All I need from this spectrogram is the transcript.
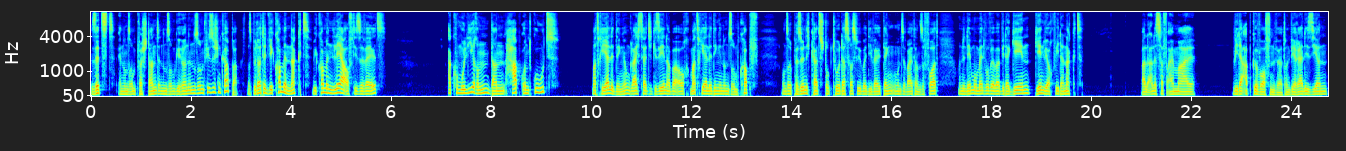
sitzt in unserem Verstand, in unserem Gehirn, in unserem physischen Körper. Das bedeutet, wir kommen nackt, wir kommen leer auf diese Welt, akkumulieren dann Hab und Gut, materielle Dinge und gleichzeitig gesehen aber auch materielle Dinge in unserem Kopf, unsere Persönlichkeitsstruktur, das, was wir über die Welt denken und so weiter und so fort. Und in dem Moment, wo wir aber wieder gehen, gehen wir auch wieder nackt. Weil alles auf einmal wieder abgeworfen wird und wir realisieren,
